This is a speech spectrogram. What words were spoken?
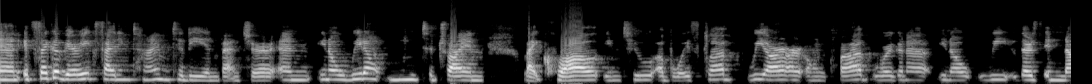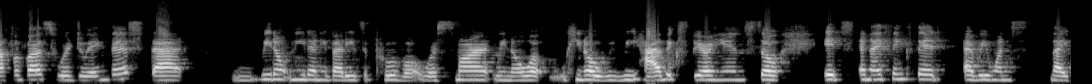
and it's like a very exciting time to be in venture. And you know we don't need to try and like crawl into a boys club. We are our own club. We're gonna you know we there's enough of us who are doing this that we don't need anybody's approval. We're smart. We know what you know we, we have experience. So it's and i think that everyone's like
